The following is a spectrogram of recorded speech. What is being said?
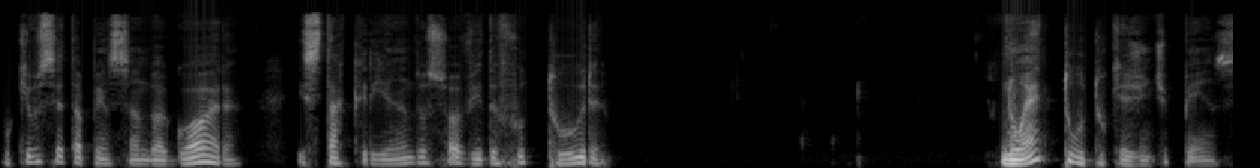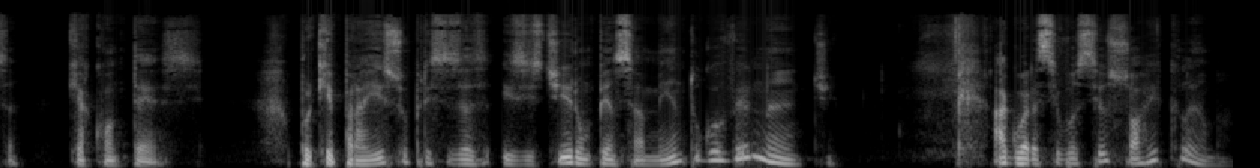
O que você está pensando agora está criando a sua vida futura. Não é tudo que a gente pensa que acontece. Porque para isso precisa existir um pensamento governante. Agora, se você só reclama,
